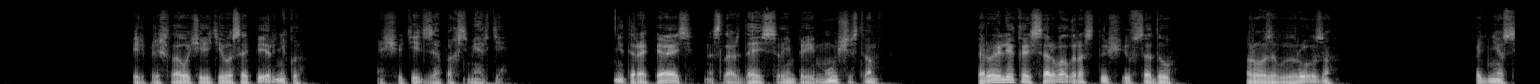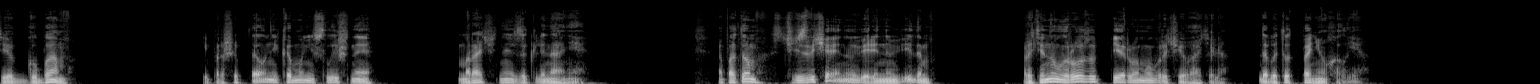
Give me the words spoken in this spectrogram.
Теперь пришла очередь его сопернику ощутить запах смерти. Не торопясь, наслаждаясь своим преимуществом, второй лекарь сорвал растущую в саду розовую розу, поднес ее к губам и прошептал никому не слышное мрачное заклинание. А потом с чрезвычайно уверенным видом протянул розу первому врачевателю, дабы тот понюхал ее.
